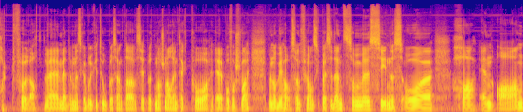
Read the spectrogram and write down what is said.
hardt for at medlemmene skal bruke 2% av sitt bruttonasjonalinntekt på, eh, på forsvar, men vi har også en fransk president som synes å å ha en annen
